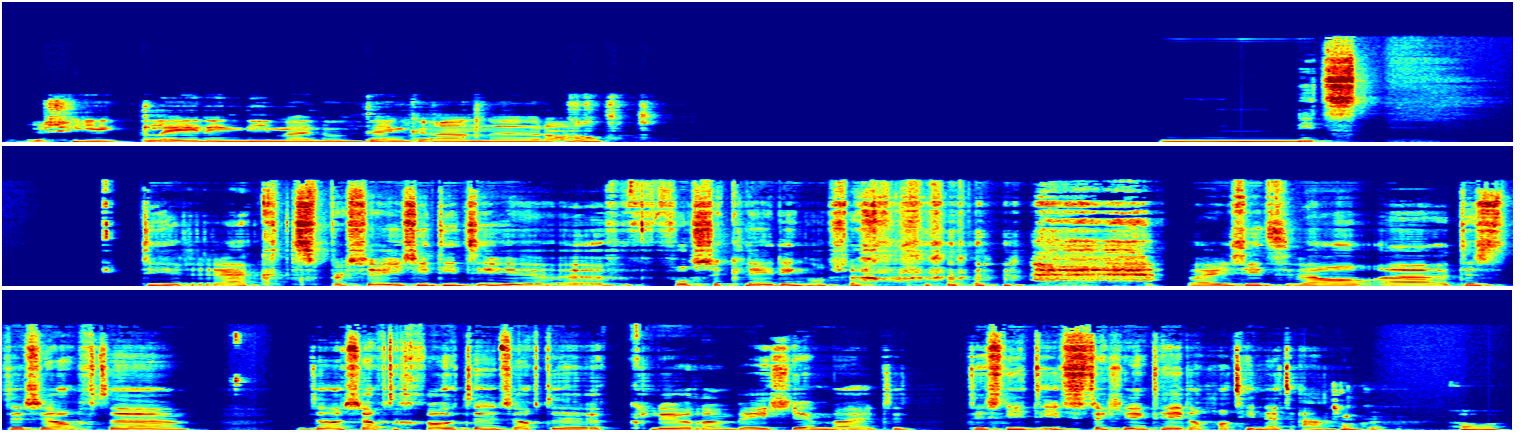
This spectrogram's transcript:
Dus zie ik kleding die mij doet denken aan Ronald? Mm, Niet direct per se. Je ziet niet die eh vossenkleding of zo. maar je ziet wel, eh, het is dezelfde, dezelfde grootte, dezelfde kleuren een beetje. Maar het, het is niet iets dat je denkt, hé, hey, dat had hij net aan. Oké, helder.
